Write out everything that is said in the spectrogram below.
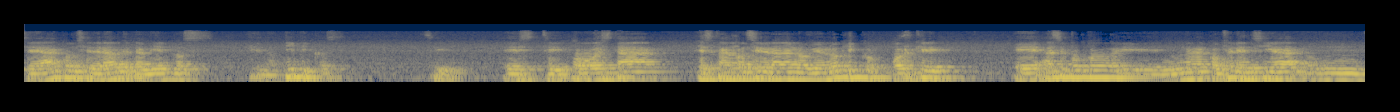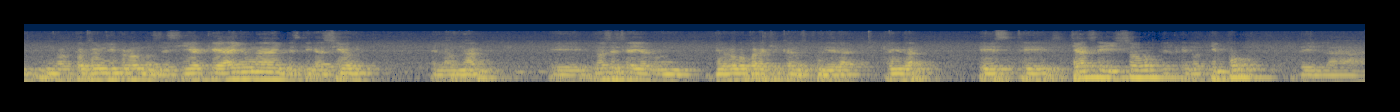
se ha considerado que también los genotípicos, ¿sí? este, o está, está considerado en lo biológico, porque eh, hace poco una conferencia un, autor de un libro nos decía que hay una investigación en la UNAM, eh, no sé si hay algún biólogo por aquí que nos pudiera ayudar, este, ya se hizo el genotipo de, la,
